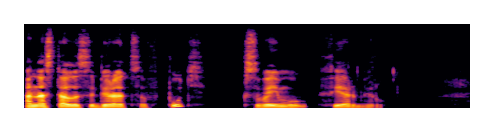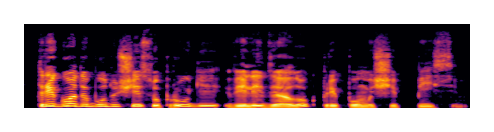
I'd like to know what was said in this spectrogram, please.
Она стала собираться в путь к своему фермеру. Три года будущие супруги вели диалог при помощи писем.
